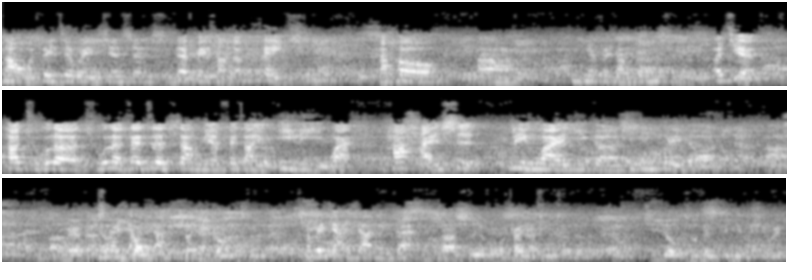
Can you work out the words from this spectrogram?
那我对这位先生实在非常的佩服。然后啊。今天非常恭喜，而且他除了除了在这上面非常有毅力以外，他还是另外一个基金会的啊，可不可以讲一下？义工是。可不可以讲一下那段？那是我太太负责的，肌肉周正病友协会的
